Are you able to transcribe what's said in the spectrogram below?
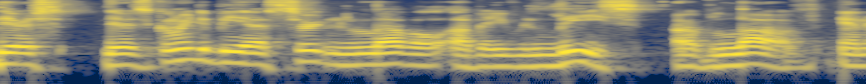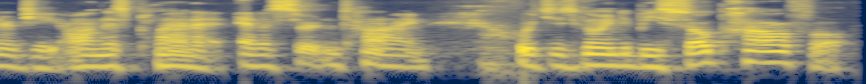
there's there's going to be a certain level of a release of love energy on this planet at a certain time, which is going to be so powerful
